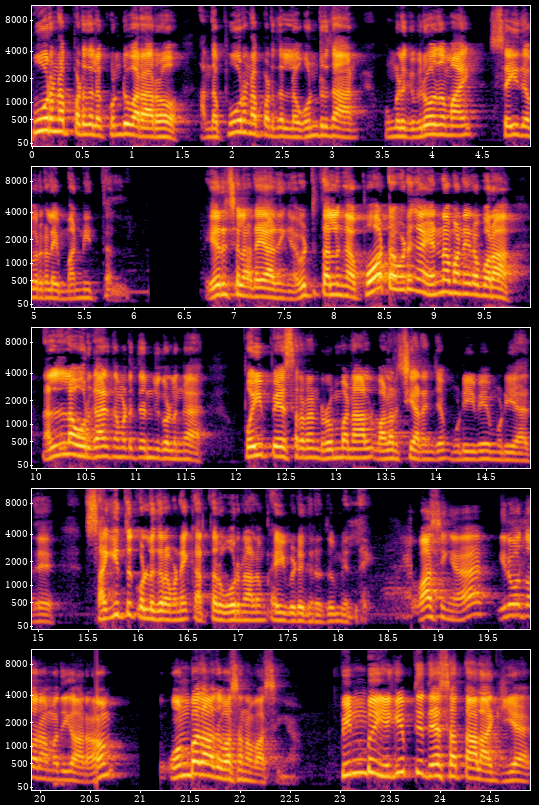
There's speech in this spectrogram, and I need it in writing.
பூரணப்படுதலை கொண்டு வராரோ அந்த பூரணப்படுதலில் ஒன்று தான் உங்களுக்கு விரோதமாய் செய்தவர்களை மன்னித்தல். எரிச்சல் அடையாதீங்க. விட்டு தள்ளுங்க. போட்ட விடுங்க. என்ன பண்ணிட போறான்? நல்ல ஒரு காரியத்தை மட்டும் தெரிஞ்சுக்கொள்ளுங்க. பொய் பேசுறவன் ரொம்ப நாள் வளர்ச்சி அடைஞ்ச முடியவே முடியாது. சகித்து கொள்ளுகிறவனை கர்த்தர் ஒரு நாளும் கைவிடுகிறதும் இல்லை. வாசிங்க. இருபத்தோராம் அதிகாரம். ஒன்பதாவது வசனம் வாசிங்க. பின்பு எகிப்து தேசத்தாலாகிய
